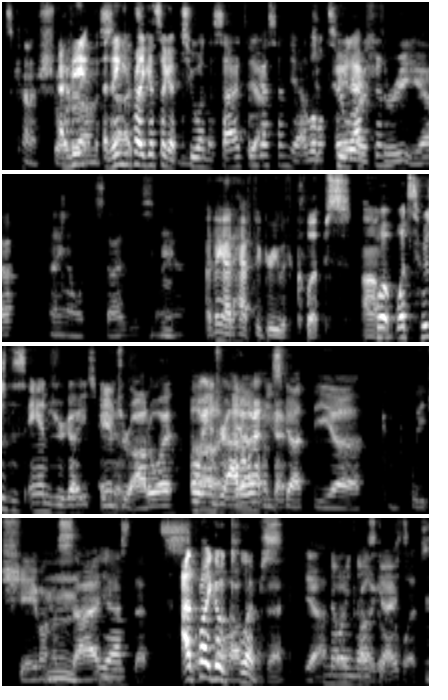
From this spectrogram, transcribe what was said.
It's kind of short I think, on the side. I think he probably gets like a two on the sides. I'm Yeah. guessing. Yeah, a little two fade or action. three, yeah, depending on what the size is. So, Mhm. yeah. I think I'd have to agree with Clips. Um, What, what's who's this Andrew guy? You speak of? Andrew Ottaway. Oh, Uh, Andrew yeah, Ottaway? He's Okay. got the uh, complete shave on the Mm. side. and Yeah. that I'd probably go slick mohawk in the Clips, back. Yeah, I'd knowing probably those go guys. Clips.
